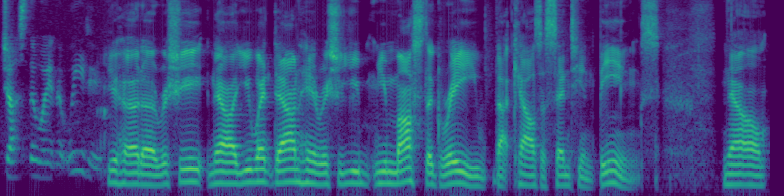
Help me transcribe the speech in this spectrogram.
just the way that we do? You heard uh, Rishi. Now you went down here, Rishi. You you must agree that cows are sentient beings. Now,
